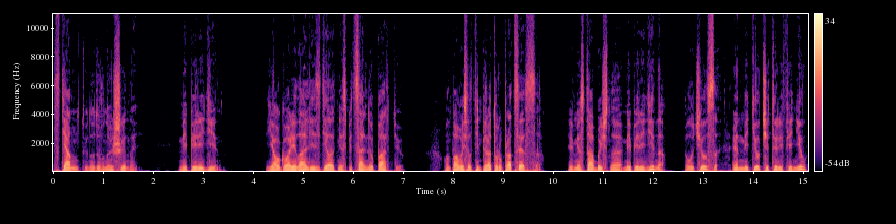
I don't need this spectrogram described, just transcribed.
стянутую надувной шиной. Меперидин. Я уговорила Али сделать мне специальную партию. Он повысил температуру процесса, и вместо обычного меперидина получился N-метил-4-фенил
